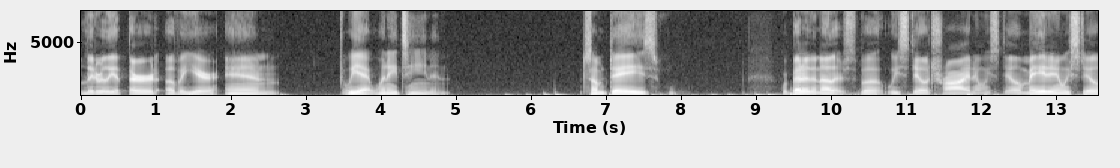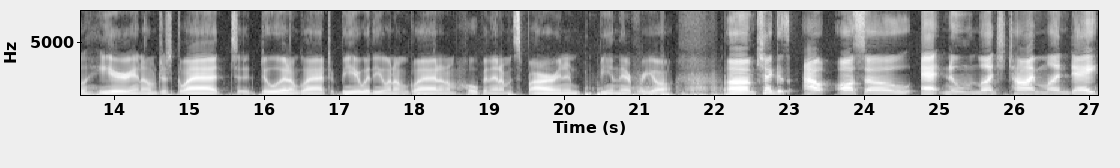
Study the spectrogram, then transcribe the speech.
literally a third of a year, and we at 118. And some days we're better than others, but we still tried and we still made it and we still here and I'm just glad to do it. I'm glad to be here with you and I'm glad and I'm hoping that I'm inspiring and being there for y'all. Um, check us out also at noon lunchtime Monday.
